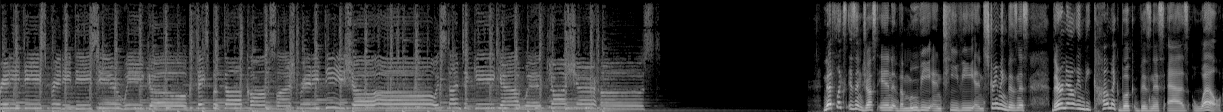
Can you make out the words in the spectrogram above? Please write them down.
Pretty Dees, Pretty Dees, here we go. Facebook.com slash Pretty D Show. It's time to geek out with Josh, your host. Netflix isn't just in the movie and TV and streaming business, they're now in the comic book business as well.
